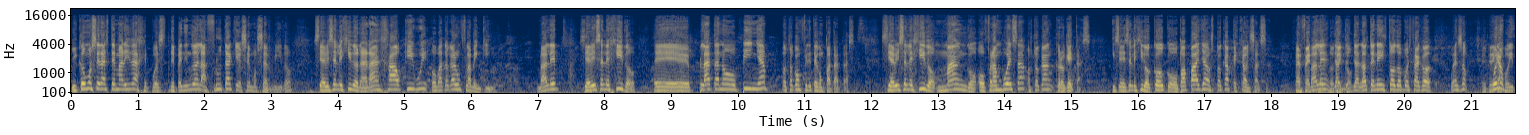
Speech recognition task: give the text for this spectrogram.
¿Y cómo será este maridaje? Pues dependiendo de la fruta que os hemos servido. Si habéis elegido naranja o kiwi, os va a tocar un flamenquín. ¿Vale? Si habéis elegido eh, plátano o piña, os toca un filete con patatas. Si habéis elegido mango o frambuesa, os tocan croquetas. Y si habéis elegido coco o papaya, os toca pescado en salsa. Perfecto, ¿Vale? lo Ya, lo tenéis todo vuestra co- pues Bueno, apu-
